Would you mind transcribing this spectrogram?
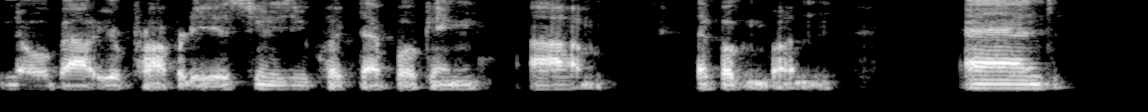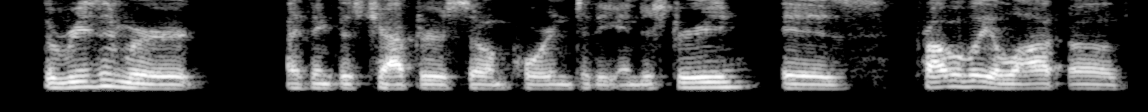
know about your property as soon as you click that booking, um, that booking button. And the reason we're, I think this chapter is so important to the industry is probably a lot of,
